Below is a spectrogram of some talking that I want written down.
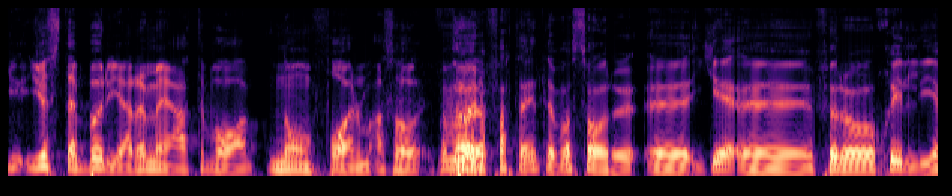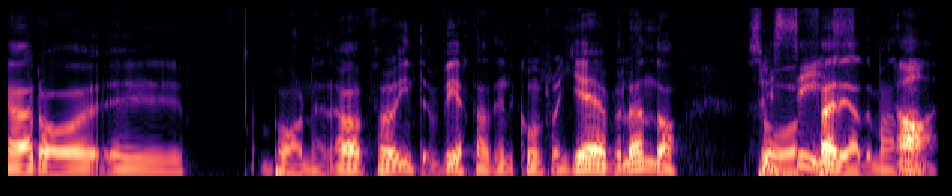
just det började med att det var någon form, alltså... Men vadå, för- jag fattar inte, vad sa du? Eh, ge, eh, för att skilja då eh, barnen, ja för att inte veta att det inte kommer från djävulen då, så Precis. färgade man Ja,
